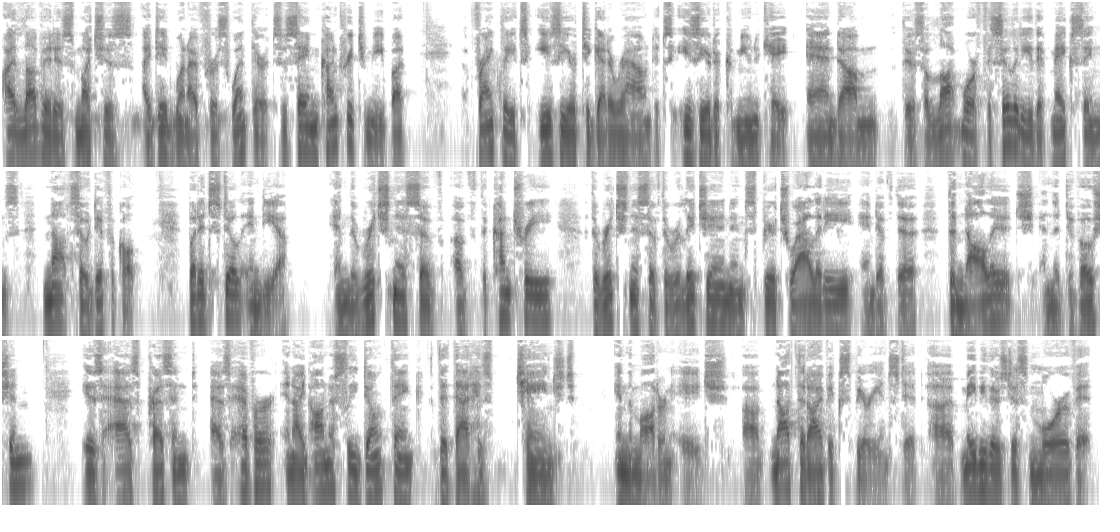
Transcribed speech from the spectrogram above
I love it as much as I did when I first went there. It's the same country to me, but frankly, it's easier to get around. It's easier to communicate. And, um, there's a lot more facility that makes things not so difficult, but it's still India and the richness of, of the country, the richness of the religion and spirituality and of the, the knowledge and the devotion is as present as ever. And I honestly don't think that that has changed in the modern age. Uh, not that I've experienced it. Uh, maybe there's just more of it.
